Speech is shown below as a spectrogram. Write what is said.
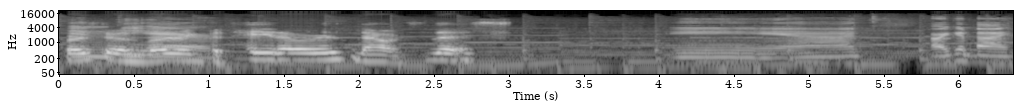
First it was murdering potatoes, now it's this. And alright, goodbye.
